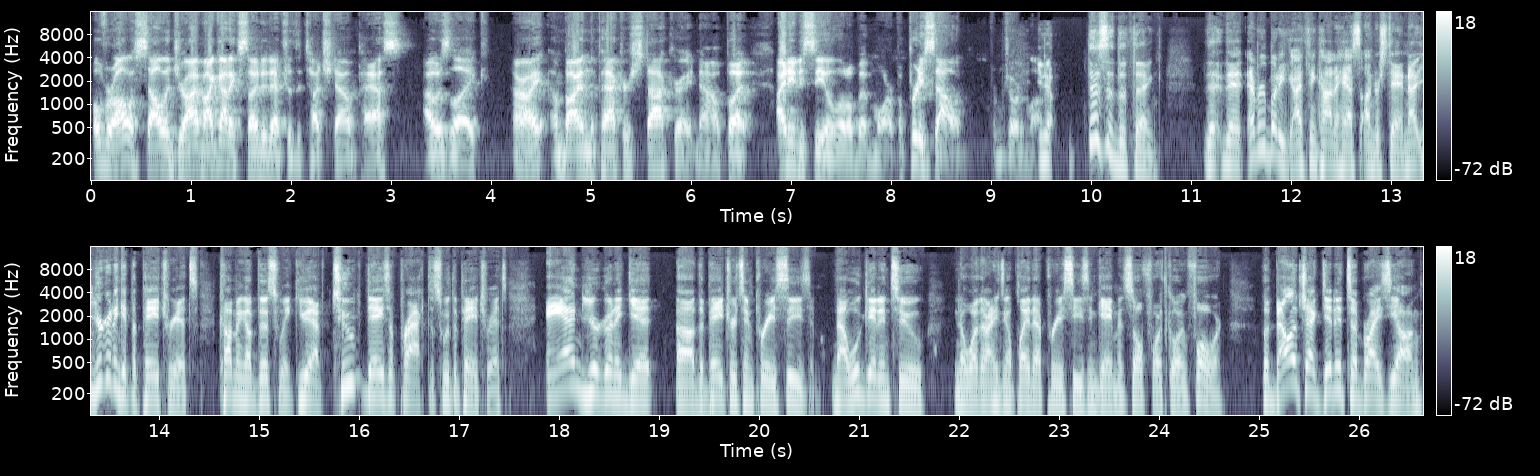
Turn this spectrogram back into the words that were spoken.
overall, a solid drive. I got excited after the touchdown pass. I was like, all right, I'm buying the Packers stock right now. But I need to see a little bit more, but pretty solid from Jordan Love. You know, this is the thing that, that everybody I think kind of has to understand. Now you're going to get the Patriots coming up this week. You have two days of practice with the Patriots, and you're going to get uh, the Patriots in preseason. Now we'll get into you know whether or not he's going to play that preseason game and so forth going forward. But Belichick did it to Bryce Young.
